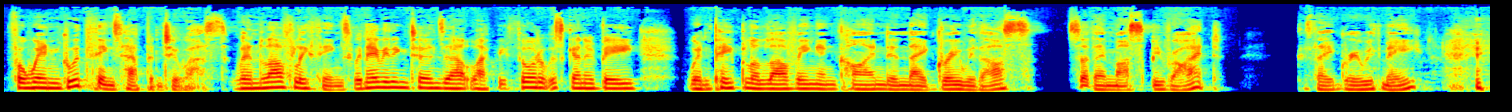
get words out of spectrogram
for when good things happen to us, when lovely things, when everything turns out like we thought it was going to be, when people are loving and kind and they agree with us, so they must be right because they agree with me.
